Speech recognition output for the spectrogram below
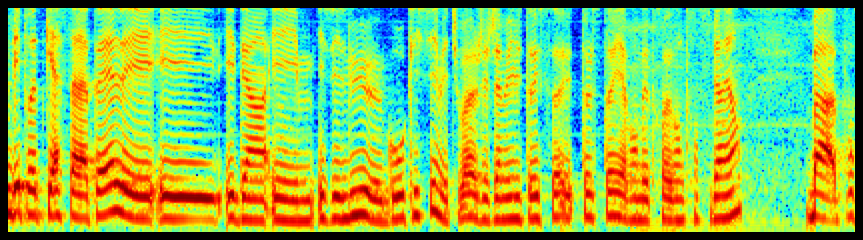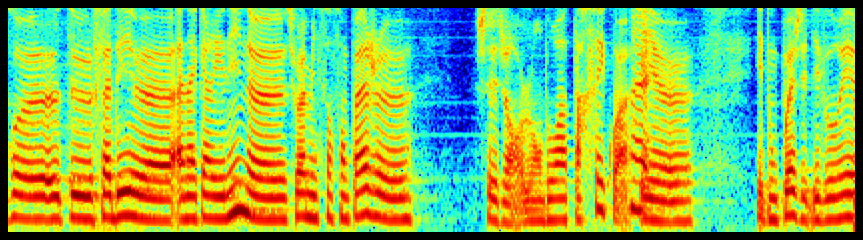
des podcasts à l'appel et, et, et, j'ai lu gros cliché, mais tu vois, j'ai jamais lu Tolstoy, avant d'être dans le Transsibérien. Bah, pour te fader Anna Karenine, tu vois, 1500 pages, c'est genre l'endroit parfait, quoi. Et, et, donc, ouais, j'ai dévoré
